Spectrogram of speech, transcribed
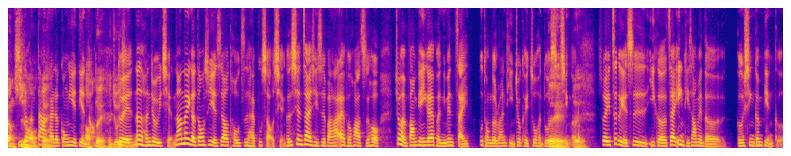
哦、一个很大台的工业电脑。对，很久以前。对，那个很久以前，那那个东西也是要投资还不少钱。可是现在其实把它 app 化之后就很方便，一个 app 里面载不同的软体，你就可以做很多事情了。所以这个也是一个在硬体上面的革新跟变革。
